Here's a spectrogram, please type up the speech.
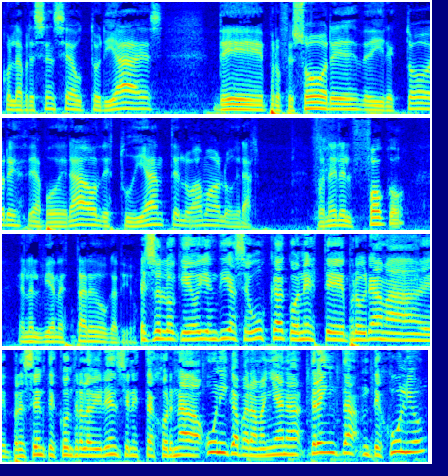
con la presencia de autoridades, de profesores, de directores, de apoderados, de estudiantes, lo vamos a lograr. Poner el foco en el bienestar educativo. Eso es lo que hoy en día se busca con este programa eh, Presentes contra la Violencia en esta jornada única para mañana 30 de julio.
